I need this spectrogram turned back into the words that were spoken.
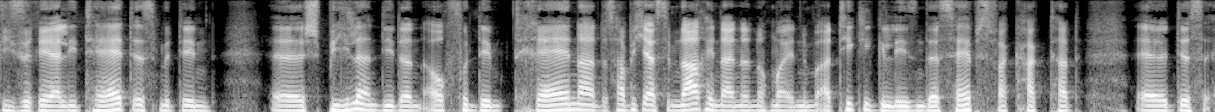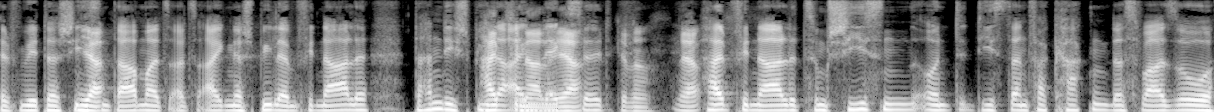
diese Realität ist mit den äh, Spielern, die dann auch von dem Trainer, das habe ich erst im Nachhinein dann nochmal in einem Artikel gelesen, der selbst verkackt hat, äh, das Elfmeterschießen Ja. damals als eigener Spieler im Finale, dann die Spieler Halbfinale, ja, einwechselt, genau. Ja. Halbfinale zum Schießen und die es dann verkacken, das war so,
